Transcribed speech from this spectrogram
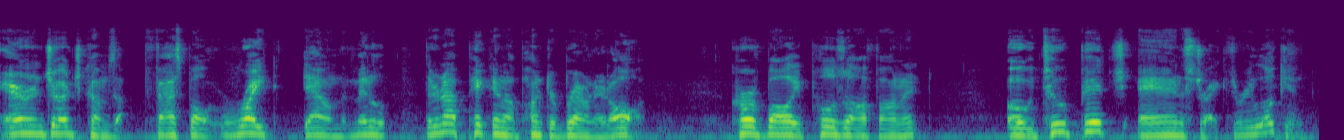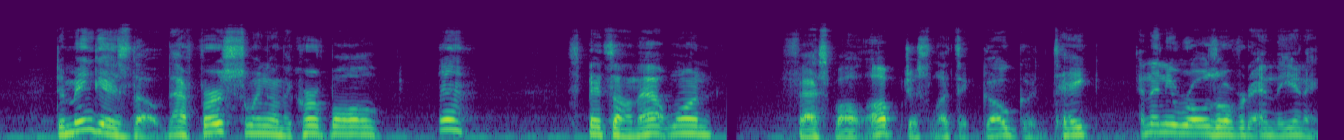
Aaron Judge comes up. Fastball right down the middle. They're not picking up Hunter Brown at all. Curveball, he pulls off on it. 0 2 pitch and strike three looking. Dominguez, though, that first swing on the curveball, eh, spits on that one. Fastball up, just lets it go, good take, and then he rolls over to end the inning.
